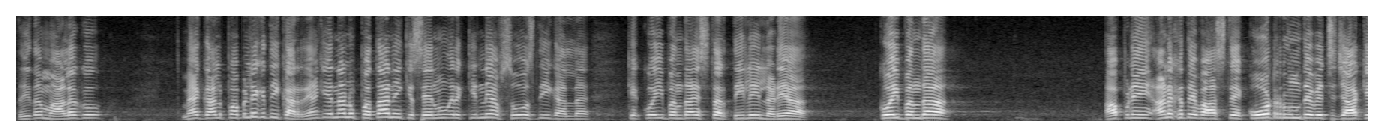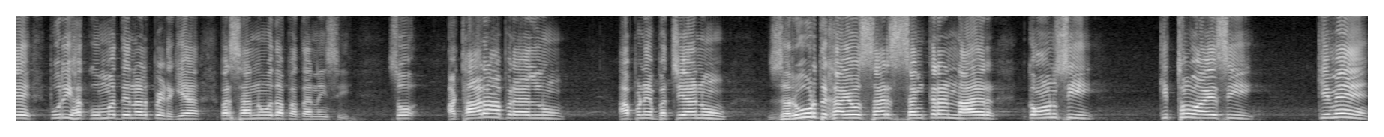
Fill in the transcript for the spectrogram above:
ਤੁਸੀਂ ਤਾਂ ਮਾਲਕ ਹੋ। ਮੈਂ ਗੱਲ ਪਬਲਿਕ ਦੀ ਕਰ ਰਿਹਾ ਕਿ ਇਹਨਾਂ ਨੂੰ ਪਤਾ ਨਹੀਂ ਕਿਸੇ ਨੂੰ, ਇਹ ਕਿੰਨੇ ਅਫਸੋਸ ਦੀ ਗੱਲ ਹੈ। ਕਿ ਕੋਈ ਬੰਦਾ ਇਸ ਧਰਤੀ ਲਈ ਲੜਿਆ, ਕੋਈ ਬੰਦਾ ਆਪਣੇ ਅਣਖ ਦੇ ਵਾਸਤੇ ਕੋਰਟ ਰੂਮ ਦੇ ਵਿੱਚ ਜਾ ਕੇ ਪੂਰੀ ਹਕੂਮਤ ਦੇ ਨਾਲ ਭਿੜ ਗਿਆ, ਪਰ ਸਾਨੂੰ ਉਹਦਾ ਪਤਾ ਨਹੀਂ ਸੀ। ਸੋ 18 ਅਪ੍ਰੈਲ ਨੂੰ ਆਪਣੇ ਬੱਚਿਆਂ ਨੂੰ ਜ਼ਰੂਰ ਦਿਖਾਇਓ, ਸਰ ਸ਼ੰਕਰਨ ਨਾਇਰ ਕੌਣ ਸੀ, ਕਿੱਥੋਂ ਆਏ ਸੀ, ਕਿਵੇਂ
